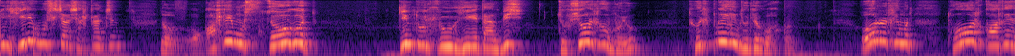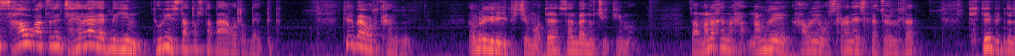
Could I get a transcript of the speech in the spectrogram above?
Энэ хэрэг үүсгэж байгаа шалтгаан чинь нөгөө голын мөс зөөгөөд гимт үйлдэл хийгээд байгаа юм биш зөвшөөрлгүй буюу төлбөрийг нь төлөөгүй байхгүй. Өөрөөр хэлэх юм бол туул голын сав газрын захиргаа гэдэг нэг юм төрийн статустай байгууллага байдаг. Тэр байгууллагт хандна амрын гэрээ гэдэг ч юм уу те сайн байна уу ч гэдэг юм уу. За манайхын намрын хаврын услгааны ажилдаа зориулаад тэгтээ бид нэр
